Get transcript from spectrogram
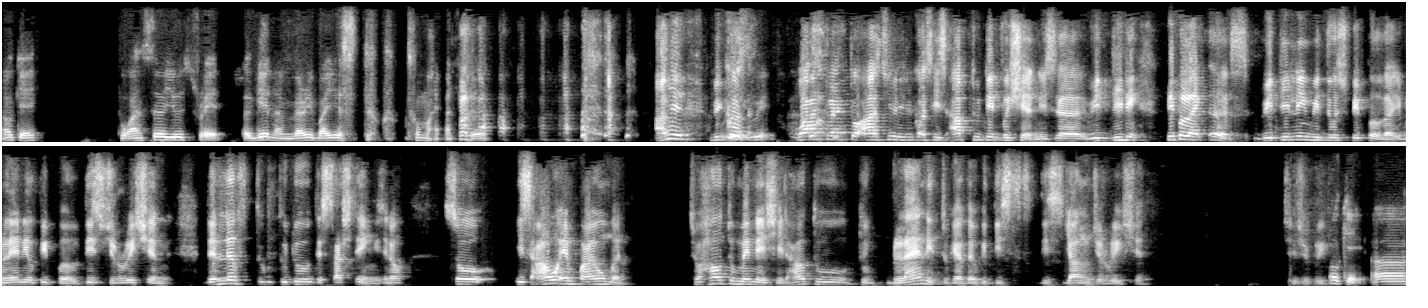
Okay. To answer you straight, again, I'm very biased to, to my answer. I mean, because We- we- what I'm trying to ask you is because it's up to date version. Is uh, we dealing people like us. we're dealing with those people like millennial people, this generation. They love to to do the such things, you know. So it's our empowerment. So how to manage it? How to to blend it together with this this young generation? Okay, uh,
